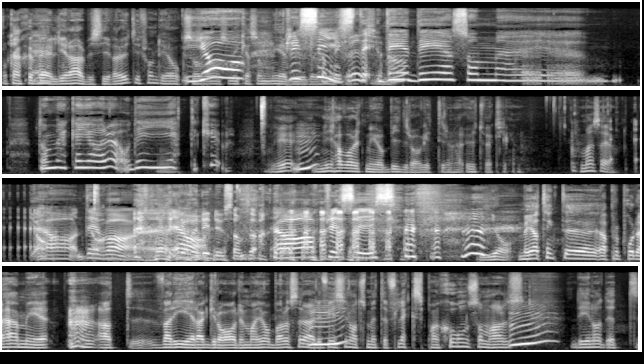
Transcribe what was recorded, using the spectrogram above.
Och kanske väljer arbetsgivare utifrån det också. Ja, vilka som erbjuder precis. Precis, Det, det är det som eh, de verkar göra och det är jättekul. Det, Mm. Ni har varit med och bidragit till den här utvecklingen. Kan man säga. Ja, det var... Det Ja, var det du som sa. ja precis. Ja, men jag tänkte apropå det här med att variera grad hur man jobbar och sådär. Det Mm. finns ju något som heter flexpension som har Det är något, ett,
